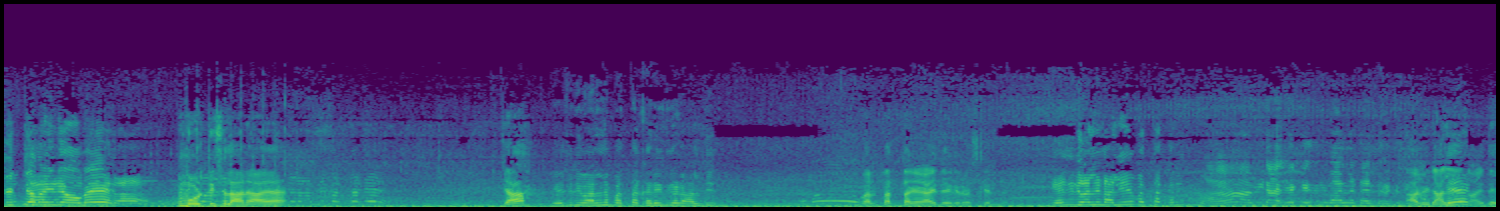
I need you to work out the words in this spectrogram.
कितने महीने हो गए? मूर्ति चलाने आया है। क्या? केजरीवाल ने पत्ता खरीद के डाल दी। पत्ता का देख रहे हो उसके अंदर? केजरीवाल ने डाली है पत्ता खरीद अभी डालिए अभी डाले अभी डाली है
